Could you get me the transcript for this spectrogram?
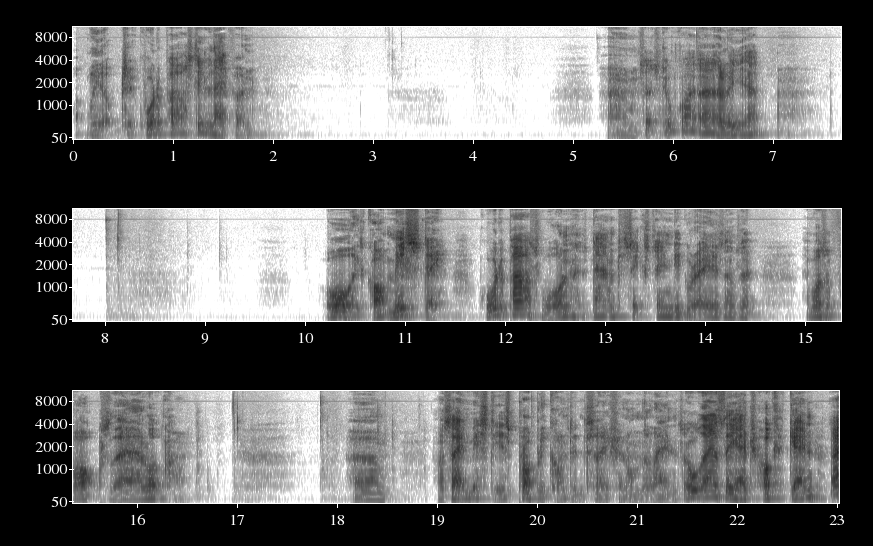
What we up to? Quarter past eleven. So it's still quite early, yeah. Oh, it's got misty. Quarter past one. It's down to 16 degrees. There was a, there was a fox there, look. Um, I say misty, it's probably condensation on the lens. Oh, there's the hedgehog again. so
